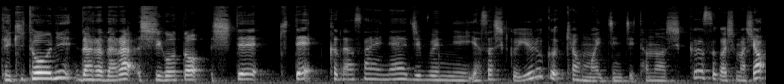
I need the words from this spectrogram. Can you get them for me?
適当にダラダラ仕事してきてくださいね。自分に優しくゆるく今日も一日楽しく過ごしましょう。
